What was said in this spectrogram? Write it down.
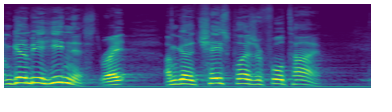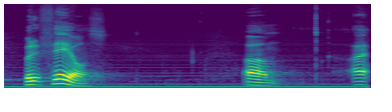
I'm going to be a hedonist, right? I'm going to chase pleasure full time. But it fails. Um, I,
